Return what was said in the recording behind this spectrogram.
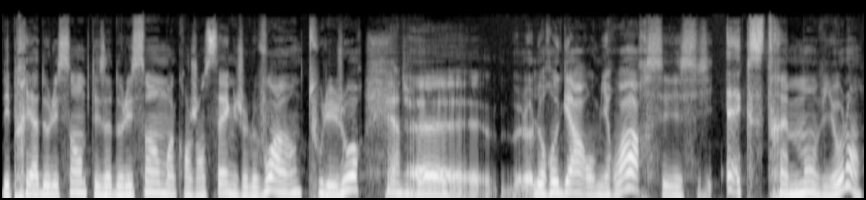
Les préadolescentes, les adolescents. Moi, quand j'enseigne, je le vois hein, tous les jours. Euh, le regard au miroir, c'est extrêmement violent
